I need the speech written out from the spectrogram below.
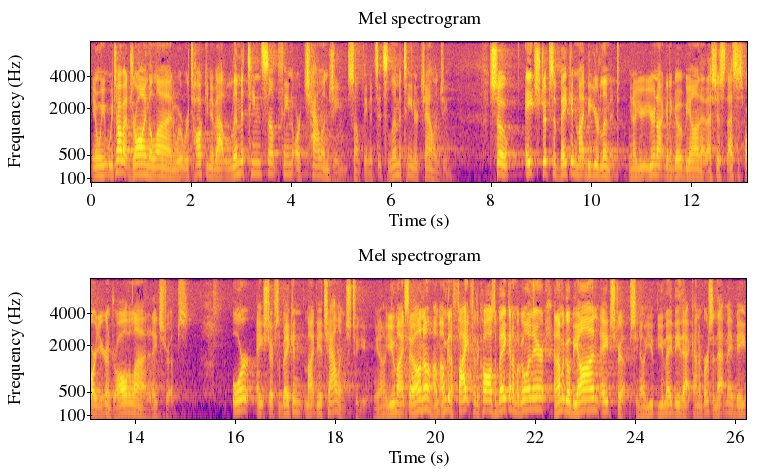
You know, we, we talk about drawing the line, we're, we're talking about limiting something or challenging something. It's, it's limiting or challenging. So, eight strips of bacon might be your limit. You know, you're, you're not going to go beyond that. That's just, that's as far, you're going to draw the line at eight strips. Or eight strips of bacon might be a challenge to you. You know, you might say, oh no, I'm, I'm going to fight for the cause of bacon. I'm going to go in there and I'm going to go beyond eight strips. You know, you, you may be that kind of person. That may be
